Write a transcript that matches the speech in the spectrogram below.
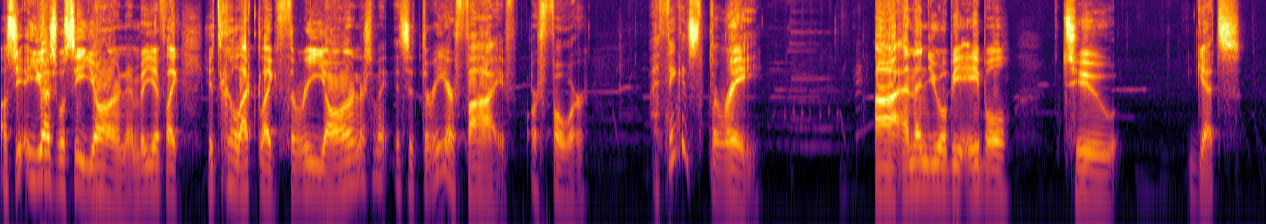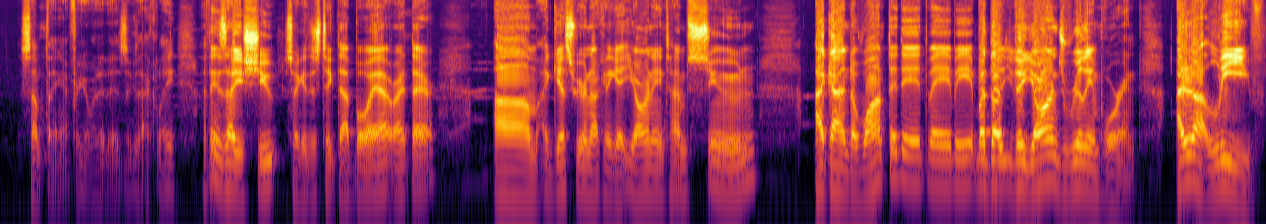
I'll see you guys will see yarn, and but you have like you have to collect like three yarn or something. Is it three or five or four? I think it's three. Uh, and then you will be able to get something. I forget what it is exactly. I think it's how you shoot, so I can just take that boy out right there. Um, I guess we are not going to get yarn anytime soon. I kind of wanted it, baby. But the, the yarn's really important. I do not leave.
